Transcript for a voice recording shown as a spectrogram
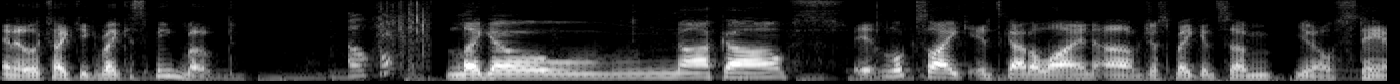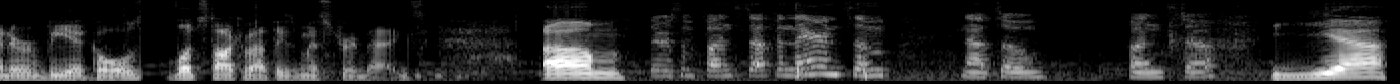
and it looks like you can make a speedboat. Okay. Lego knockoffs. It looks like it's got a line of just making some, you know, standard vehicles. Let's talk about these mystery bags. Um, There was some fun stuff in there and some not so fun stuff. yeah,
